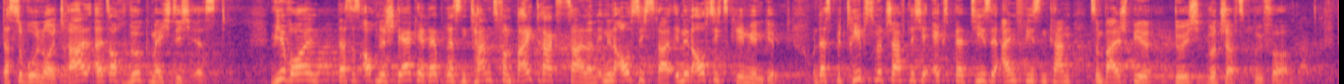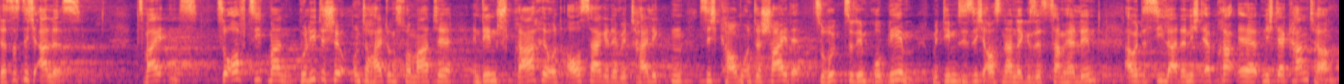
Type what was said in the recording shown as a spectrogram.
das sowohl neutral als auch wirkmächtig ist. Wir wollen, dass es auch eine stärkere Repräsentanz von Beitragszahlern in den, in den Aufsichtsgremien gibt und dass betriebswirtschaftliche Expertise einfließen kann, zum Beispiel durch Wirtschaftsprüfer. Das ist nicht alles. Zweitens. So oft sieht man politische Unterhaltungsformate, in denen Sprache und Aussage der Beteiligten sich kaum unterscheidet. Zurück zu dem Problem, mit dem Sie sich auseinandergesetzt haben, Herr Lind, aber das Sie leider nicht, äh, nicht erkannt haben.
